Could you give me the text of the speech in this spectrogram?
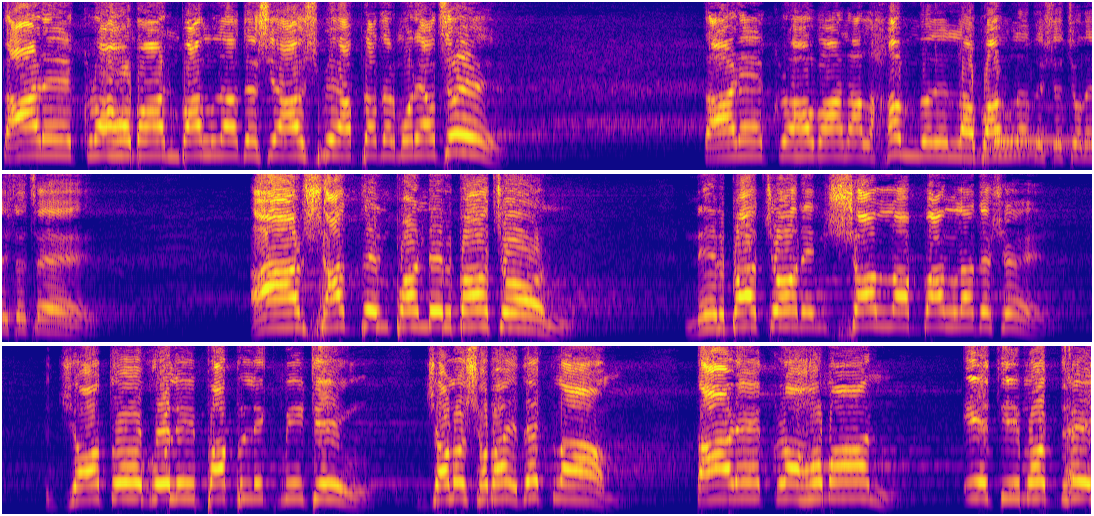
তারেক রহমান বাংলাদেশে আসবে, আপনাদের মনে আছে? তারেক রহমান আলহামদুলিল্লাহ বাংলাদেশে চলে এসেছে। আর সাত দিন পর নির্বাচন। নির্বাচন ইনশাল্লাহ বাংলাদেশে। যতগুলি পাবলিক মিটিং জনসভায় দেখলাম, তারেক রহমান ইতিমধ্যেই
